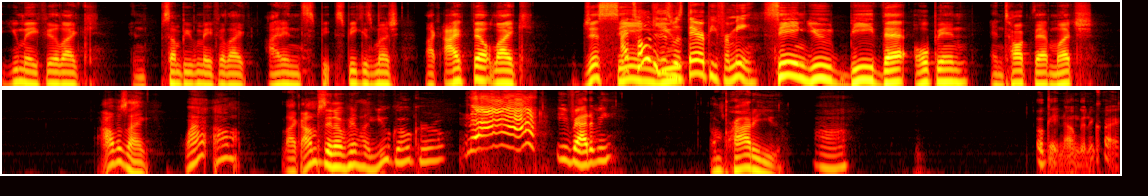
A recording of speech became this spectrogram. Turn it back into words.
you may feel like, and some people may feel like I didn't speak, speak as much. Like I felt like just seeing I told you, you, this was therapy for me. seeing you be that open and talk that much. I was like, why? I'm like, I'm sitting up here like, you go, girl. Ah! You proud of me? I'm proud of you. Aw. Okay, now I'm gonna cry.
